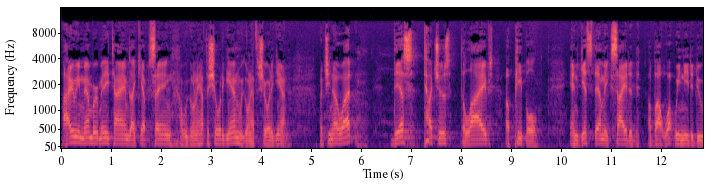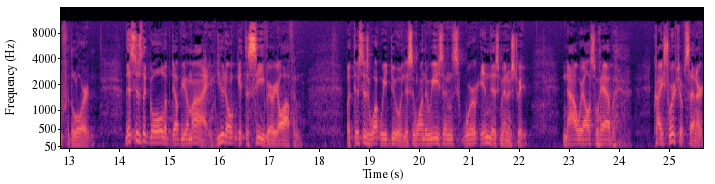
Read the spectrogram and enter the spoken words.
I remember many times I kept saying, Are we going to have to show it again? We're going to have to show it again. But you know what? This touches the lives of people and gets them excited about what we need to do for the Lord. This is the goal of WMI. You don't get to see very often. But this is what we do, and this is one of the reasons we're in this ministry. Now we also have Christ Worship Center,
